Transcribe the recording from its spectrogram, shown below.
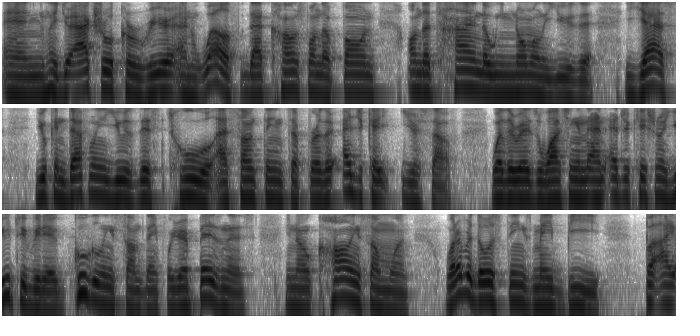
and like your actual career and wealth that comes from the phone on the time that we normally use it. Yes, you can definitely use this tool as something to further educate yourself, whether it's watching an, an educational YouTube video, Googling something for your business, you know, calling someone, whatever those things may be. But I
